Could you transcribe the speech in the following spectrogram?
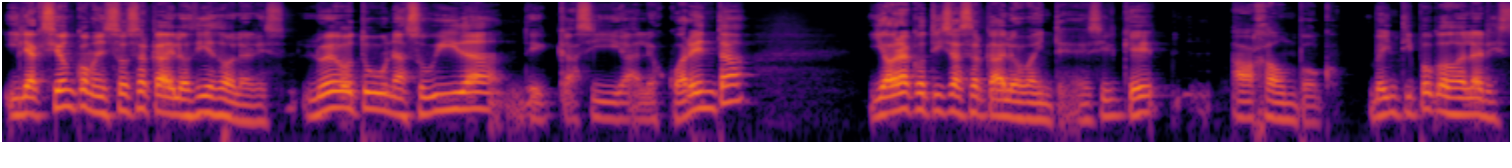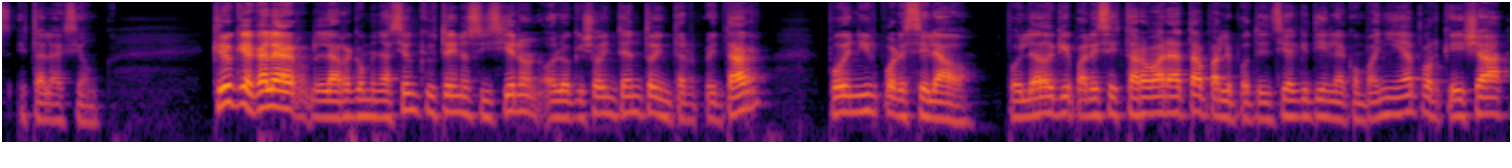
y la acción comenzó cerca de los 10 dólares. Luego tuvo una subida de casi a los 40 y ahora cotiza cerca de los 20, es decir que ha bajado un poco. 20 y pocos dólares está la acción. Creo que acá la, recomendación que ustedes nos hicieron o lo que yo intento interpretar pueden ir por ese lado. Por el lado que parece estar barata para el potencial que tiene la compañía porque ella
